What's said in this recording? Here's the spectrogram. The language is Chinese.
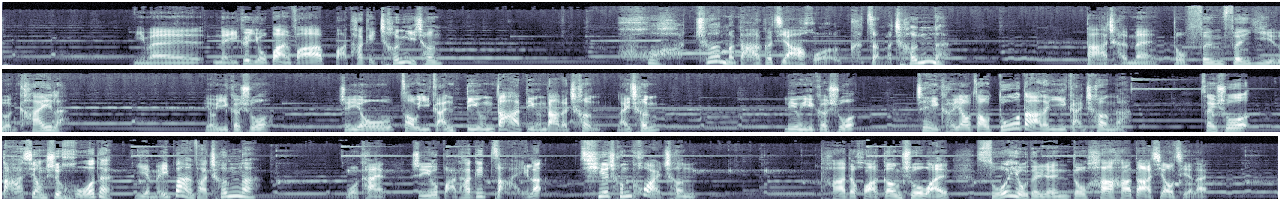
你们哪个有办法把它给称一称？”嚯，这么大个家伙，可怎么称呢？大臣们都纷纷议论开了。有一个说。只有造一杆顶大顶大的秤来称。另一个说：“这可要造多大的一杆秤啊！再说大象是活的，也没办法称啊。我看只有把它给宰了，切成块称。”他的话刚说完，所有的人都哈哈大笑起来。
